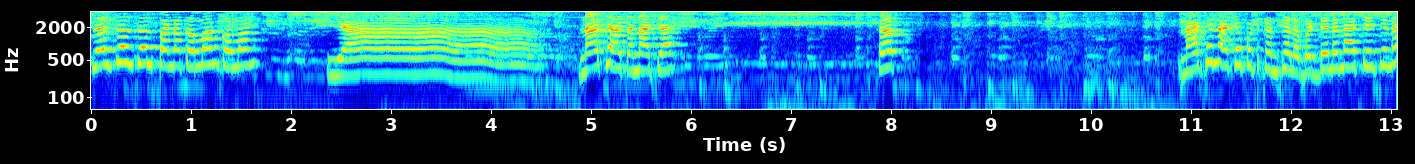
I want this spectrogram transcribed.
चल चल चल पण कमॉन कमॉन या. नाचा आता नाचा. हप. नाचा नाचा पटकन चला बड्डेला नाचायचे ना?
